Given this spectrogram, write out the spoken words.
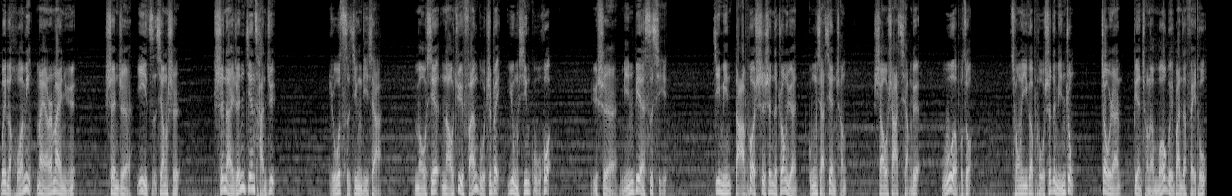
为了活命卖儿卖女，甚至一子相食，实乃人间惨剧。如此境地下，某些脑具反骨之辈用心蛊惑，于是民变四起，饥民打破士绅的庄园，攻下县城，烧杀抢掠，无恶不作。从一个朴实的民众。骤然变成了魔鬼般的匪徒，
